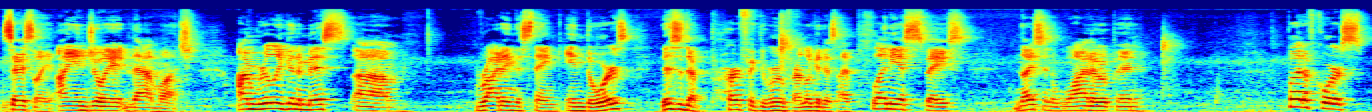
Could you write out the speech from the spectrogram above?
Seriously, I enjoy it that much. I'm really gonna miss um, riding this thing indoors. This is the perfect room for it. Look at this, I have plenty of space, nice and wide open. But of course,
